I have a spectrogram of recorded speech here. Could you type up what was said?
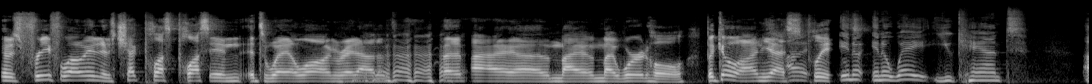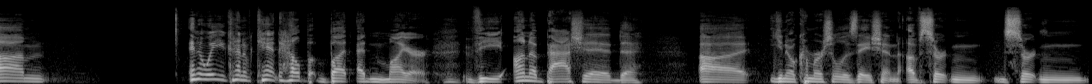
It was free flowing. It was check plus plus in its way along right out of right my uh, my my word hole. But go on, yes, Uh, please. In a in a way, you can't. Um, in a way, you kind of can't help but admire the unabashed, uh, you know, commercialization of certain certain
